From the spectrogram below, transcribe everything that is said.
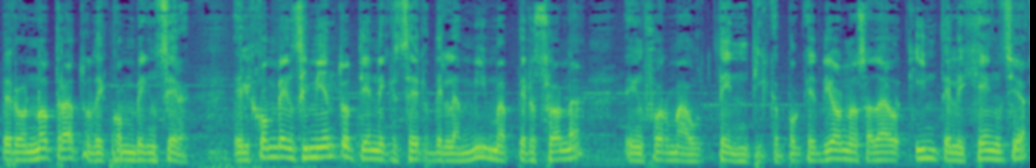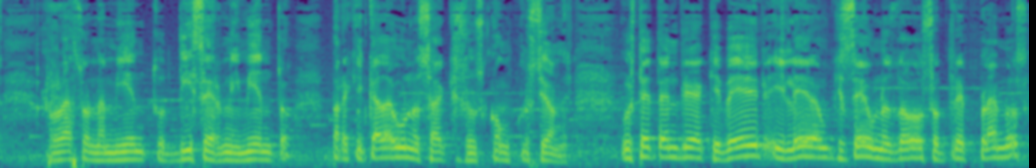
pero no trato de convencer. El convencimiento tiene que ser de la misma persona en forma auténtica, porque Dios nos ha dado inteligencia, razonamiento, discernimiento, para que cada uno saque sus conclusiones. Usted tendría que ver y leer, aunque sea unos dos o tres planos,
